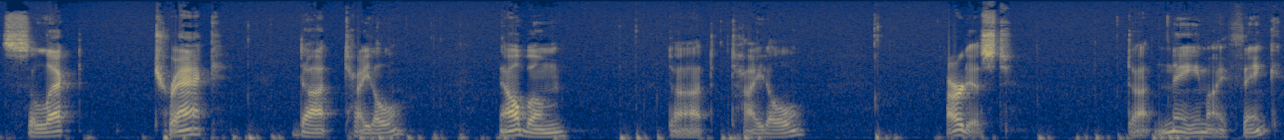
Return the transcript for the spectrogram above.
select track dot title album dot title artist dot name I think.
